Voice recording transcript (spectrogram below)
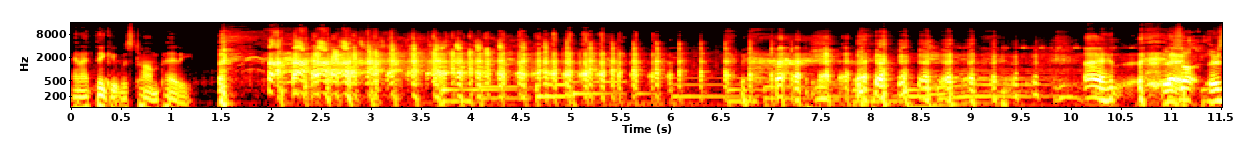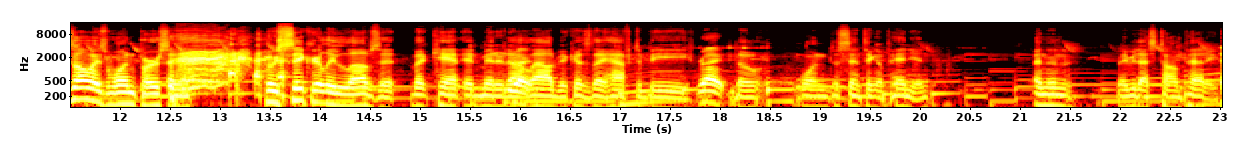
and I think it was Tom Petty. There's, there's always one person who secretly loves it but can't admit it out Right. loud because they have to be Right. the one dissenting opinion. And then maybe that's Tom Petty.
